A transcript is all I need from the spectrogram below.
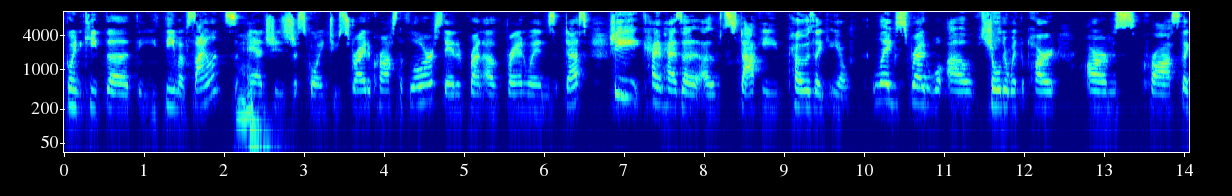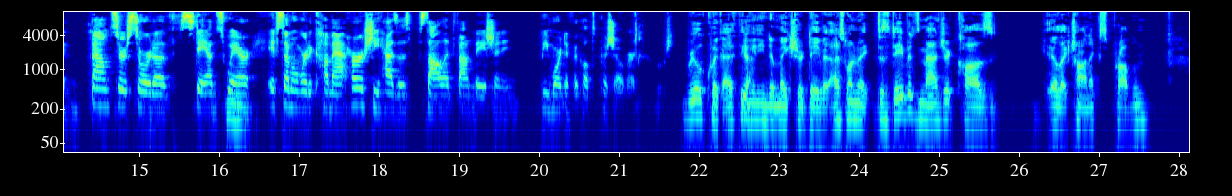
going to keep the, the theme of silence, and she's just going to stride across the floor, stand in front of Branwen's desk. She kind of has a, a stocky pose, like, you know, legs spread, uh, shoulder width apart, arms crossed, like bouncer sort of stance where if someone were to come at her, she has a solid foundation and be more difficult to push over. Real quick, I think Yeah. we need to make sure David. I just want to make. Does David's magic cause electronics problem?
